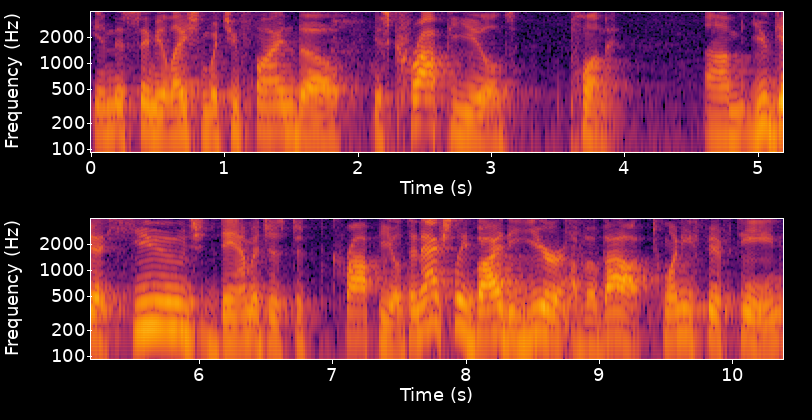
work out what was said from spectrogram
in this simulation, what you find though is crop yields plummet. Um, you get huge damages to crop yields. And actually by the year of about 2015,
